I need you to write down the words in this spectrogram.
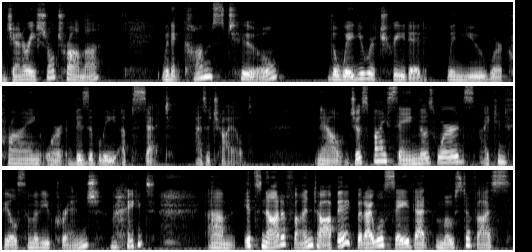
generational trauma when it comes to the way you were treated when you were crying or visibly upset as a child. Now, just by saying those words, I can feel some of you cringe, right? Um, it's not a fun topic, but I will say that most of us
